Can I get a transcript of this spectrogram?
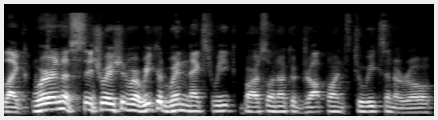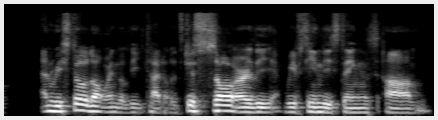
like we're in a situation where we could win next week. Barcelona could drop points two weeks in a row, and we still don't win the league title. It's just so early. We've seen these things. Um,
